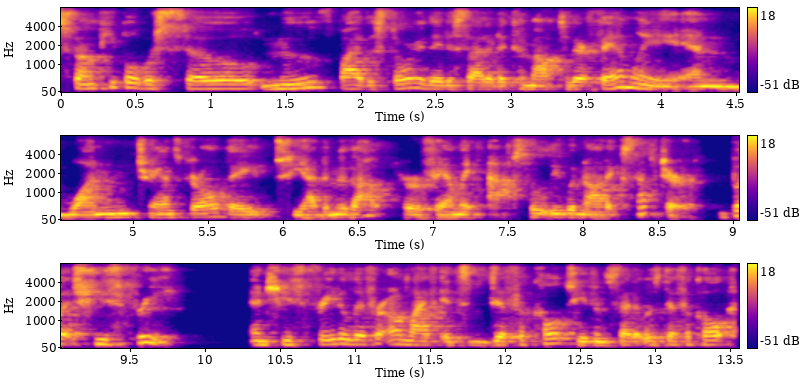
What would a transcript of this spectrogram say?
some people were so moved by the story they decided to come out to their family and one trans girl they she had to move out her family absolutely would not accept her but she's free and she's free to live her own life. It's difficult. She even said it was difficult,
